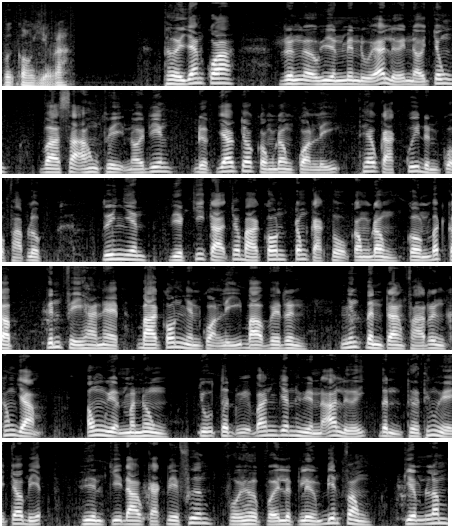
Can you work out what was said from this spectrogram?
vẫn còn diễn ra. Thời gian qua, rừng ở huyện miền núi A Lưới nói chung và xã Hồng Thủy nói riêng được giao cho cộng đồng quản lý theo các quy định của pháp luật. Tuy nhiên, việc chi trả cho bà con trong các tổ cộng đồng còn bất cập, kinh phí hạn hẹp, bà con nhận quản lý bảo vệ rừng, nhưng tình trạng phá rừng không giảm. Ông Nguyễn Mạnh Hùng, Chủ tịch Ủy ban dân huyện A Lưới, tỉnh Thừa Thiên Huế cho biết, huyện chỉ đạo các địa phương phối hợp với lực lượng biên phòng, kiểm lâm,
